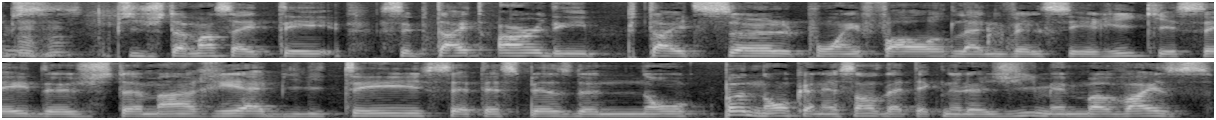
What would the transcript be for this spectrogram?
puis- justement, ça a été, c'est peut-être un des peut-être seuls points forts de la nouvelle série qui essaie de justement réhabiliter cette espèce de non, pas non connaissance de la technologie, mais mauvaise,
